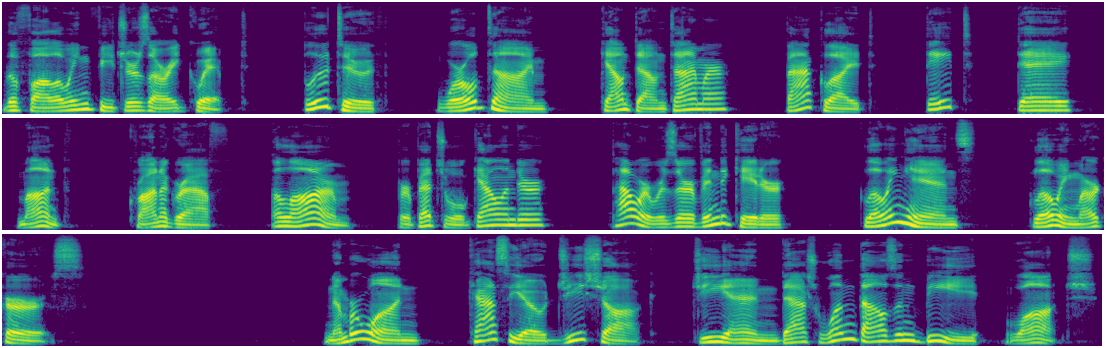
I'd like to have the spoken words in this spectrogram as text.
The following features are equipped Bluetooth, world time, countdown timer, backlight, date, day, month, chronograph, alarm, perpetual calendar, power reserve indicator, glowing hands, glowing markers. Number 1. Casio G-Shock GN-1000B watch.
